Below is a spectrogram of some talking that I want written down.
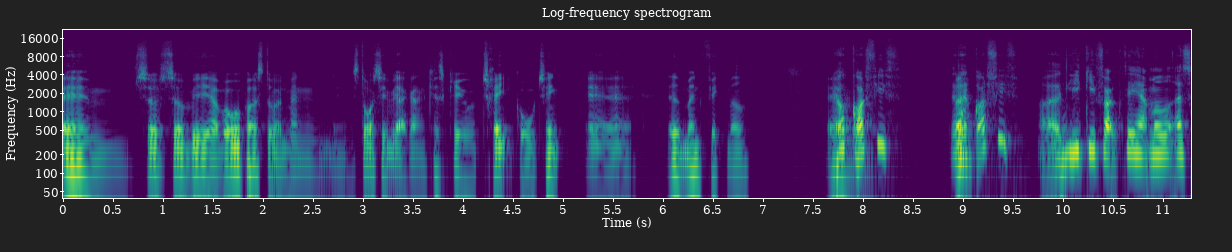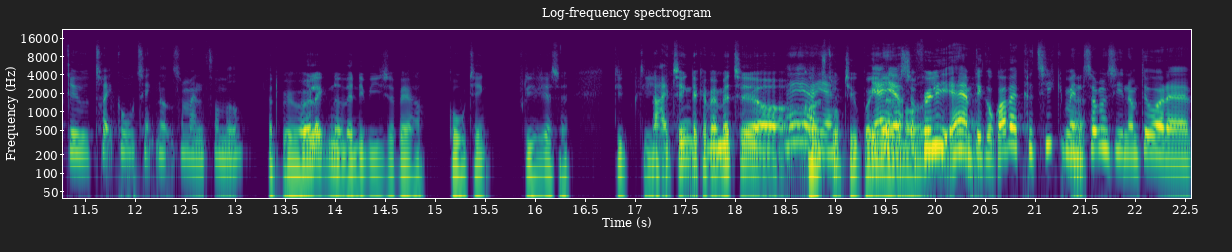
øh, så, så vil jeg våge at påstå, at man øh, stort set hver gang kan skrive tre gode ting øh, ned, man fik med. Det var godt fif. Det er ja? godt fif. Og lige give folk det her med at skrive tre gode ting ned, som man får med. Og det behøver heller ikke nødvendigvis at være gode ting. Fordi altså, de, de, Nej, ting, der kan være med til at... Ja, ja, ja. konstruktiv på en ja, eller ja, anden måde. selvfølgelig. Ja, jamen, det kan godt være kritik, men Ja. ja. så må man sige, at det var da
